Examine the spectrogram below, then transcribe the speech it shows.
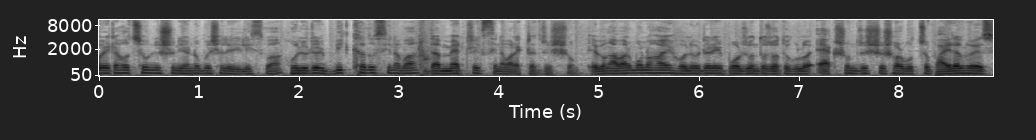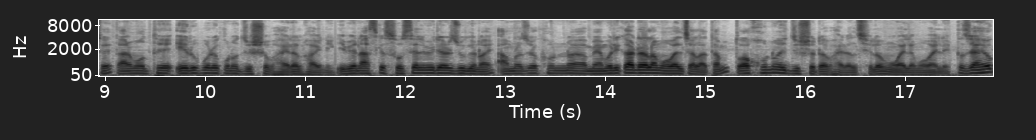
তো এটা হচ্ছে উনিশশো নিরানব্বই সালে রিলিজ পাওয়া হলিউডের বিখ্যাত সিনেমা দ্য ম্যাট্রিক্স সিনেমার একটা দৃশ্য। এবং আমার মনে হয় হলিউডের এই পর্যন্ত যতগুলো অ্যাকশন দৃশ্য সর্বোচ্চ ভাইরাল হয়েছে, তার মধ্যে এর উপরে কোনো দৃশ্য ভাইরাল হয়নি। ইভেন আজকে সোশ্যাল মিডিয়ার যুগে নয়, আমরা যখন মেমোরি কার্ডওয়ালা মোবাইল চালাতাম, তখনও এই দৃশ্যটা ভাইরাল ছিল মোবাইলে মোবাইলে। তো যাই হোক,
